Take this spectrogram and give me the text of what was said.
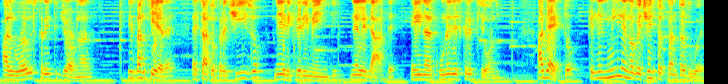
al Wall Street Journal. Il banchiere è stato preciso nei riferimenti, nelle date e in alcune descrizioni. Ha detto che nel 1982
